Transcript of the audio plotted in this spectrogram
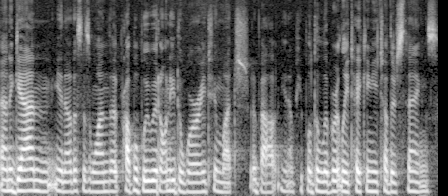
And again, you know, this is one that probably we don't need to worry too much about, you know, people deliberately taking each other's things.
